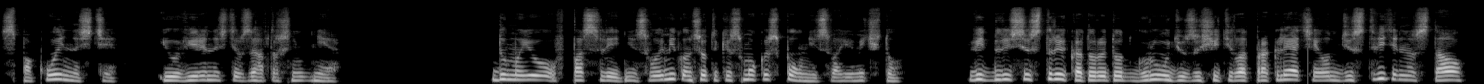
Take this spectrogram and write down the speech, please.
спокойности и уверенности в завтрашнем дне. Думаю, в последний свой миг он все-таки смог исполнить свою мечту. Ведь для сестры, которую тот грудью защитил от проклятия, он действительно стал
